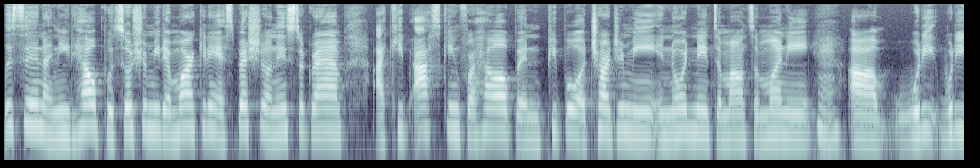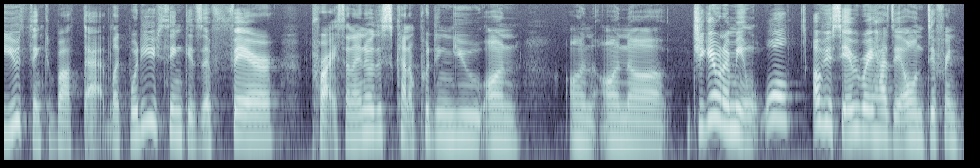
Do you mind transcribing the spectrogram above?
"Listen, I need help with social media marketing, especially on Instagram. I keep asking for help, and people are charging me inordinate amounts of money. Hmm. Um, what do you, What do you think about that? Like, what do you think is a fair price? And I know this is kind of putting you on on on uh do you get what I mean? Well, obviously everybody has their own different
